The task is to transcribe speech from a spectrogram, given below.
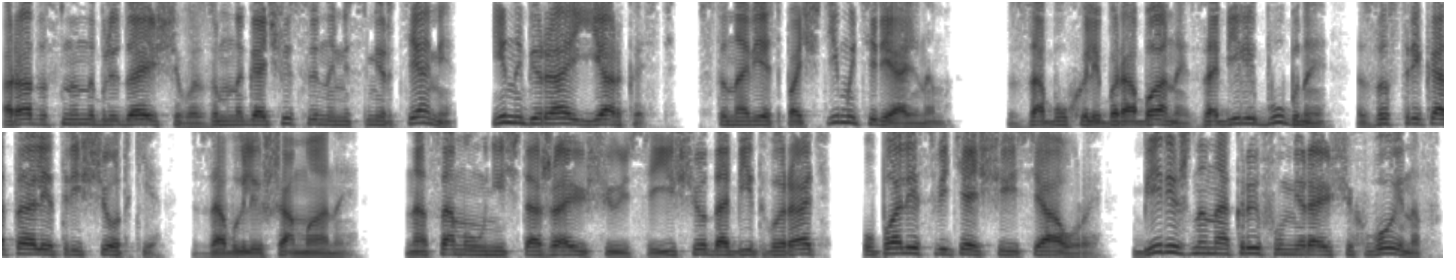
радостно наблюдающего за многочисленными смертями и набирая яркость, становясь почти материальным. Забухали барабаны, забили бубны, застрекотали трещотки, завыли шаманы. На самоуничтожающуюся еще до битвы рать упали светящиеся ауры, бережно накрыв умирающих воинов,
